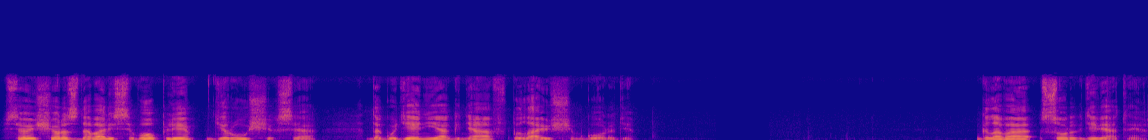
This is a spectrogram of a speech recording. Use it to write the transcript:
все еще раздавались вопли дерущихся, до огня в пылающем городе. Глава 49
